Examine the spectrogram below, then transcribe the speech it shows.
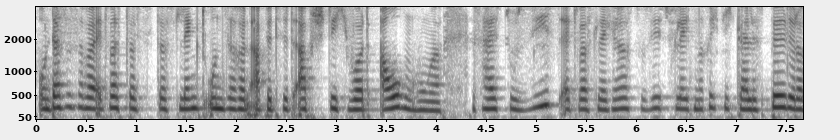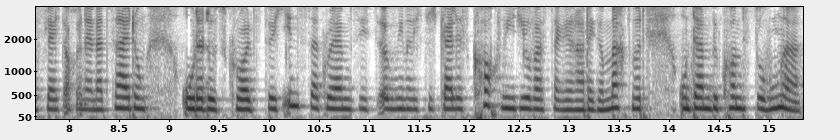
und das ist aber etwas, das, das lenkt unseren Appetit ab, Stichwort Augenhunger. Das heißt, du siehst etwas Leckeres, du siehst vielleicht ein richtig geiles Bild oder vielleicht auch in einer Zeitung oder du scrollst durch Instagram, siehst irgendwie ein richtig geiles Kochvideo, was da gerade gemacht wird und dann bekommst du Hunger.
